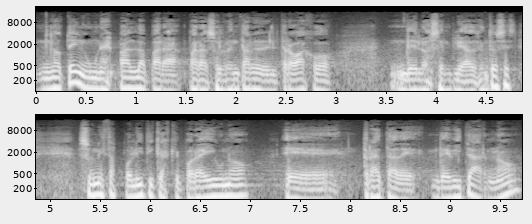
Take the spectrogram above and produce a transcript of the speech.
no tengo una espalda para solventar el trabajo de los empleados. Entonces, son estas políticas que por ahí uno eh, trata de, evitar, ¿no?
